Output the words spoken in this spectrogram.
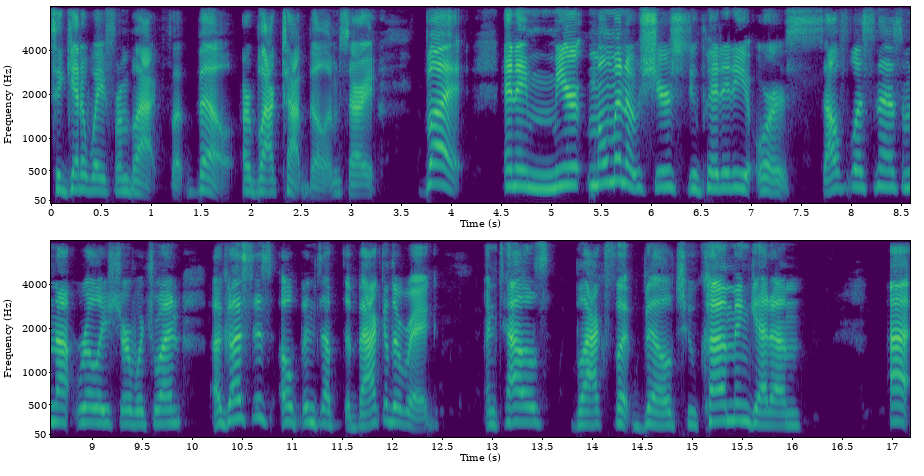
to get away from Blackfoot Bill or Blacktop Bill. I'm sorry. But in a mere moment of sheer stupidity or selflessness, I'm not really sure which one, Augustus opens up the back of the rig and tells Blackfoot Bill to come and get him. Uh,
